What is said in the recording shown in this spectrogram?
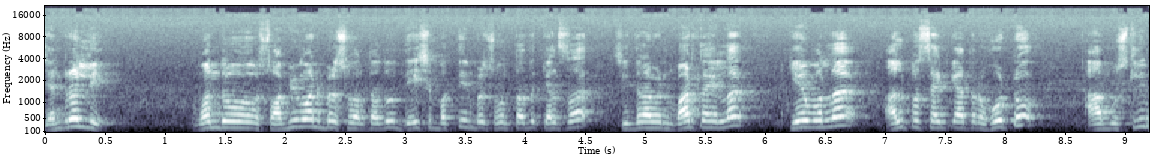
ಜನರಲ್ಲಿ ಒಂದು ಸ್ವಾಭಿಮಾನ ಬೆಳೆಸುವಂಥದ್ದು ದೇಶಭಕ್ತಿನ ಬೆಳೆಸುವಂಥದ್ದು ಕೆಲಸ ಸಿದ್ದರಾಮಯ್ಯ ಮಾಡ್ತಾ ಇಲ್ಲ. ಕೇವಲ ಅಲ್ಪಸಂಖ್ಯಾತರ ಹೋಟು ಆ ಮುಸ್ಲಿಂ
